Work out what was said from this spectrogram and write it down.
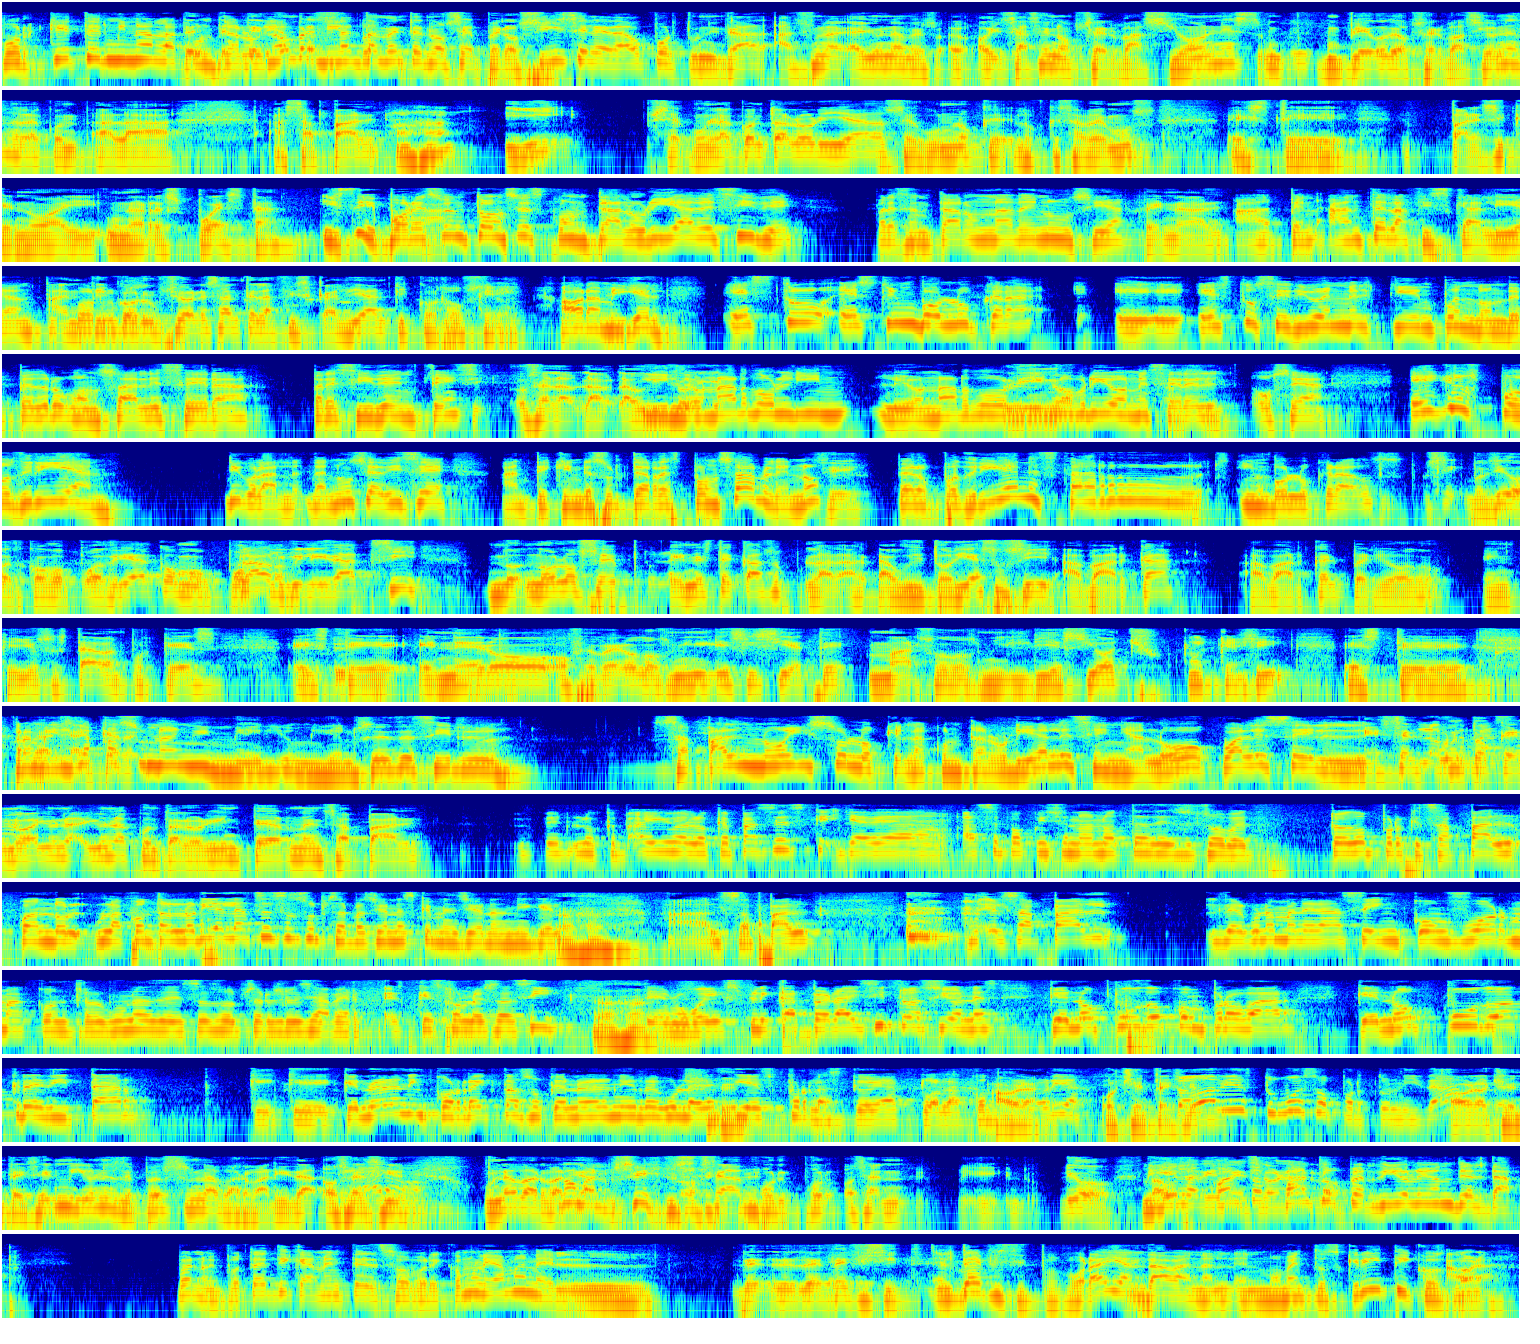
¿por qué termina la De- de- Contraloría de nombres poniendo- exactamente no sé, pero sí se le da oportunidad, hace una, hay una, hoy se hacen observaciones, un, un pliego de observaciones a la, a la a Zapal Ajá. y según la Contraloría, según lo que lo que sabemos, este parece que no hay una respuesta Y, sí, por eso entonces Contraloría decide presentar una denuncia penal a- pen- ante la Fiscalía Anticorrupción. anticorrupción es ante la Fiscalía Anticorrupción. Ok. Ahora, Miguel, esto, esto involucra, eh, esto se dio en el tiempo en donde Pedro González era presidente Sí, o sea, la, la- la y Leonardo Lin, Leonardo Lino. Lino Briones era el, Así. o sea, ellos podrían, digo, la denuncia dice ante quien resulte responsable, ¿no? Sí. Pero podrían estar involucrados. Sí, pues digo, como podría, como Claro. posibilidad, sí, no, no lo sé. En este caso, la, la auditoría, eso sí, abarca abarca el periodo en que ellos estaban, porque es este enero o febrero 2017, marzo 2018. Ok. Sí, este. Hay ya que- pasó un año y medio, Miguel. O sea, es decir, Zapal no hizo lo que la Contraloría le señaló. ¿Cuál es el...? Es el Lo punto que, pasa- no hay una hay una contraloría interna en Zapal. Pero Lo que, ahí va, lo que pasa es que ya había, hace poco hice una nota de eso, sobre todo porque Zapal, cuando la Contraloría le hace esas observaciones que mencionas, Miguel, Ajá. al Zapal, el Zapal de alguna manera se inconforma contra algunas de esas observaciones. A ver, es que esto no es así, Ajá. te lo voy a explicar, pero hay situaciones que no pudo comprobar, que no pudo acreditar que, que, que no eran incorrectas o que no eran irregulares Sí. y es por las que hoy actúa la Contraloría. 86 Todavía estuvo esa oportunidad. Ahora, 86 millones de pesos es una barbaridad. O sea, es Claro. decir, una barbaridad. No, bueno, sí. O sea, por, por- o sea, digo, Miguel, vamos a ¿cuánto, dimensionarlo. cuánto perdió León del DAP? Bueno, hipotéticamente sobre, ¿cómo le llaman? El, de, de- de déficit. el déficit. Pues por ahí andaba en, en momentos críticos, ¿no? Ahora,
